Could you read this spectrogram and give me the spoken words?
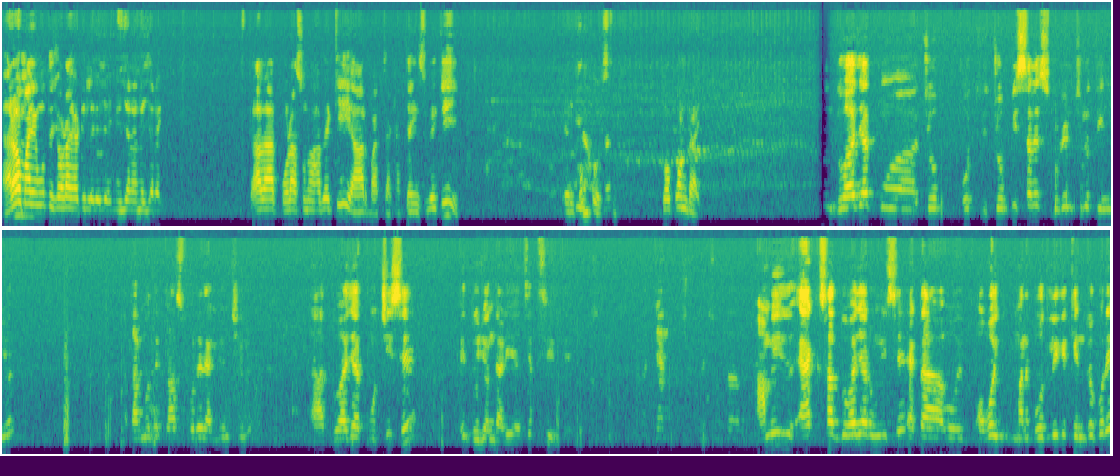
এরাও মাঝে মধ্যে ঝগড়াঝাটি লেগে যায় নিজেরা নিজেরাই। তাহলে আর পড়াশোনা হবে কি? আর বাচ্চা কাচ্চা আসবে কি? এরকম পরিস্থিতি। তপন রায় দু হাজার চব্বিশ সালের স্টুডেন্ট ছিল তিনজন। তার মধ্যে ক্লাস ফোরের একজন ছিল। আর দু হাজার পঁচিশে এই দুজন দাঁড়িয়ে আছে থ্রিতে আমি এক সাত দু হাজার উনিশে একটা ওই অবৈধ মানে বদলিকে কেন্দ্র করে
